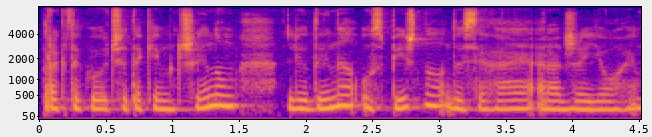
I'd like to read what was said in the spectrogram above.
Практикуючи таким чином, людина успішно досягає раджа йоги.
